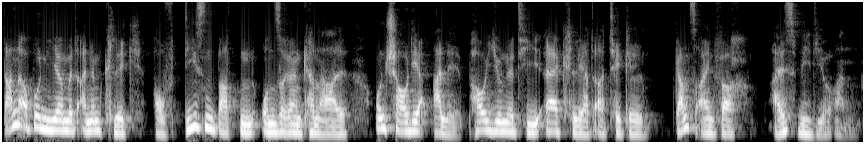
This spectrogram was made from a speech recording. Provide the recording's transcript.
Dann abonniere mit einem Klick auf diesen Button unseren Kanal und schau dir alle PowUnity erklärt Artikel ganz einfach als Video an.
